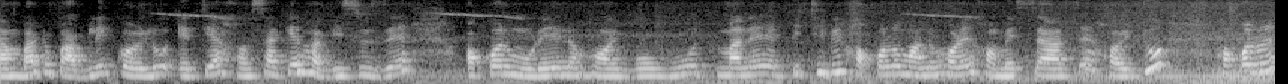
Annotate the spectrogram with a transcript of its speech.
নাম্বাৰটো পাব্লিক কৰিলোঁ এতিয়া সঁচাকৈ ভাবিছোঁ যে অকল মোৰেই নহয় বহুত মানে পৃথিৱীৰ সকলো মানুহৰে সমস্যা আছে হয়তো সকলোৰে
